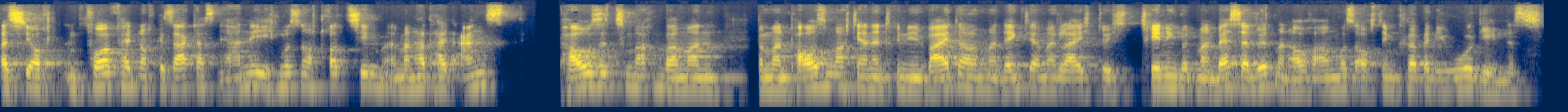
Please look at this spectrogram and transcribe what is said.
was du auch im Vorfeld noch gesagt hast, ja, nee, ich muss noch trotzdem, man hat halt Angst, Pause zu machen, weil man, wenn man Pause macht, die anderen trainieren weiter und man denkt ja immer gleich, durch Training wird man besser, wird man auch, aber man muss auch dem Körper die Ruhe geben. Das,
